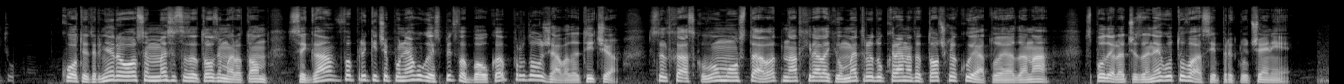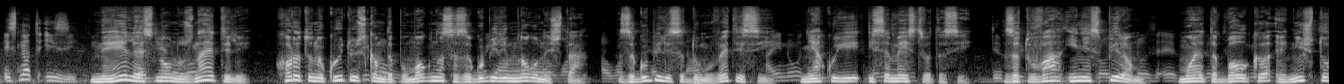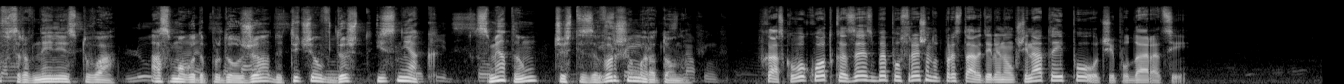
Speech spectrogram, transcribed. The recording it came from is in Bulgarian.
Клод е тренирал 8 месеца за този маратон. Сега, въпреки че понякога изпитва болка, продължава да тича. След Хасково му остават над 1000 км до крайната точка, която е Адана. Споделя, че за него това си е приключение. Не е лесно, но знаете ли, хората, на които искам да помогна, са загубили много неща. Загубили са домовете си, някои и семействата си. Затова и не спирам. Моята болка е нищо в сравнение с това. Аз мога да продължа да тичам в дъжд и сняг. Смятам, че ще завърша маратона. В Хасково Клод Казес бе посрещнат от представители на общината и получи подаръци.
